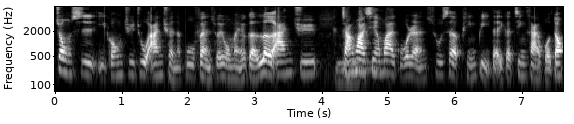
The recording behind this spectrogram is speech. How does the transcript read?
重视以工居住安全的部分，所以我们有一个乐安居彰化县外国人宿舍评比的一个竞赛活动。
